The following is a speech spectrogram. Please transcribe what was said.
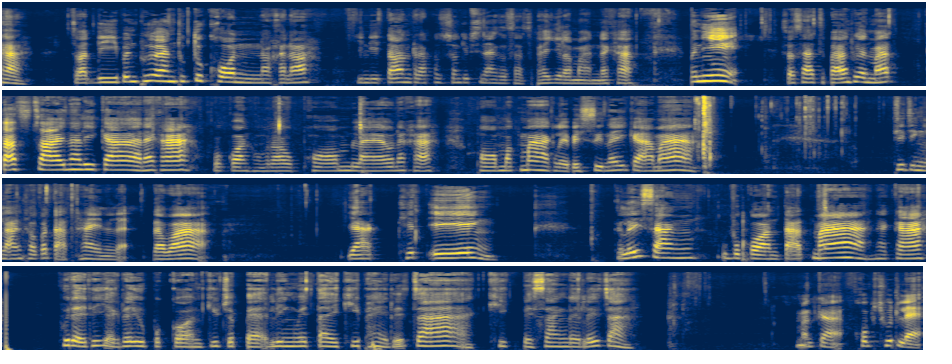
ค่ะ สวัสดีเพื่อนๆทุก ๆ คนนะคะเนาะยินดีต้อนรับเข้าสู่ช่องกิฟต์นางสาวสะพาเยอรมันนะคะ วันนี้สาวๆจะพาเพื่อนมาตัดสายนาฬิกานะคะ อุปกรณ์ของเราพร้อมแล้วนะคะ พร้อมมากๆเลยไปซื้อนาฬิกามาที่จริงร้านเขาก็ตัดให้นั่นแหละ แต่ว่า อยากเฮ็ดเอง ก็เลยสั่งอุปกรณ์ตัดมานะคะ ผู้ใดที่อยากได้อุปกรณ์กิฟจะแปะลิงก์ไว้ใต้คลิปให้เลยจ้า คลิกไปสั่งได้เลยจ้ามันก็ครบชุดแหละ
